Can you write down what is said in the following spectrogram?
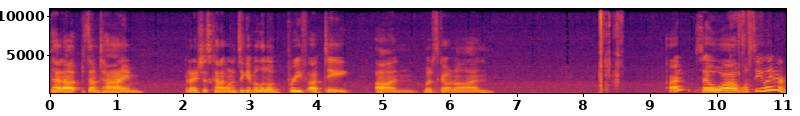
that up sometime but I just kind of wanted to give a little brief update on what's going on. Alright, so uh, we'll see you later.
